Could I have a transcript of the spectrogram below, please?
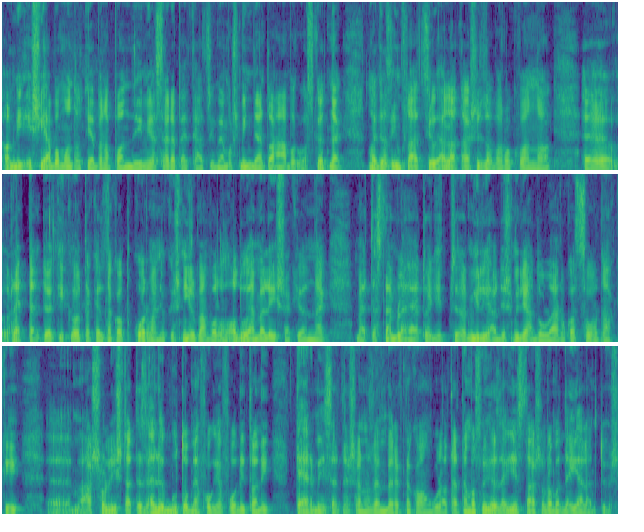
ami, és hiába mondott, hogy ebben a pandémia szerepet játszik, mert most mindent a háborúhoz kötnek, nagy az infláció, ellátási zavarok vannak, rettentően kiköltekeznek a kormányok, és nyilvánvalóan adóemelések jönnek, mert ezt nem lehet, hogy itt milliárd és milliárd dollárokat szórnak ki máshol is. Tehát ez előbb-utóbb meg fogja fordítani természetesen az embereknek a hangulatát. Nem azt mondja, hogy az egész társadalmat, de jelentős.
